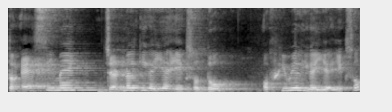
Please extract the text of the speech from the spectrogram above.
तो एससी में जनरल की गई है 102 और फीमेल की गई है 100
